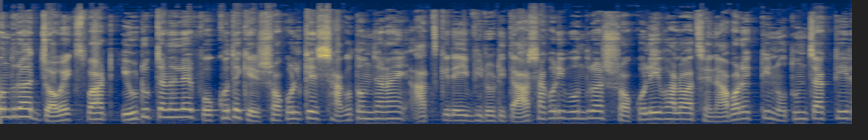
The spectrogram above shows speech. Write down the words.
বন্ধুরা, জব এক্সপার্ট ইউটিউব চ্যানেলের পক্ষ থেকে সকলকে স্বাগতম জানাই আজকের এই ভিডিওটিতে। আশা করি বন্ধুরা সকলেই ভালো আছেন। আবারও একটি নতুন চাকরির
